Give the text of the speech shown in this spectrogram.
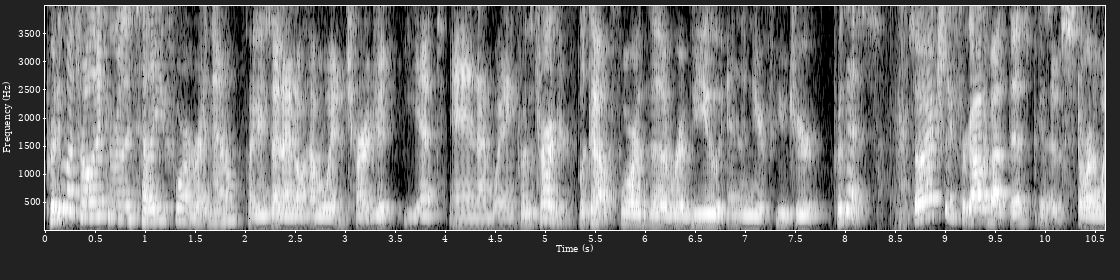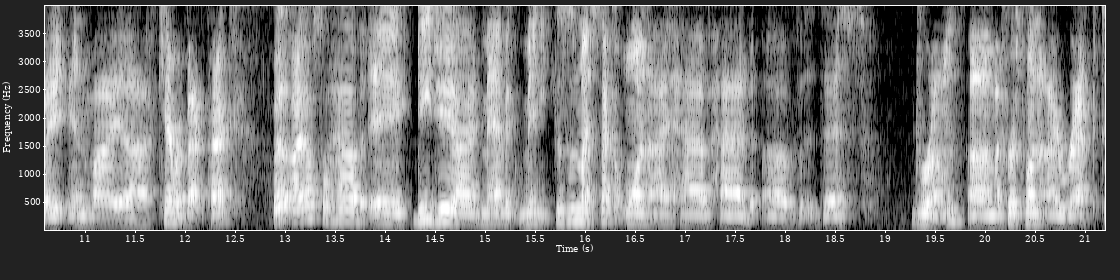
pretty much all I can really tell you for it right now. Like I said, I don't have a way to charge it yet, and I'm waiting for the charger. Look out for the review in the near future for this. So I actually forgot about this because it was stored away in my uh, camera backpack. But I also have a DJI Mavic Mini. This is my second one I have had of this drone. Uh, my first one I wrecked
